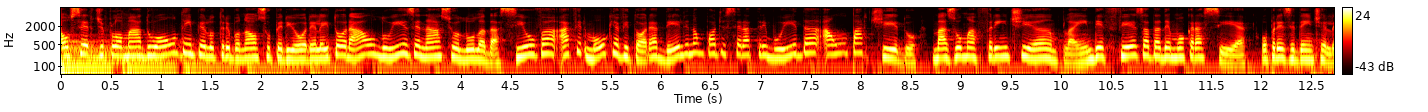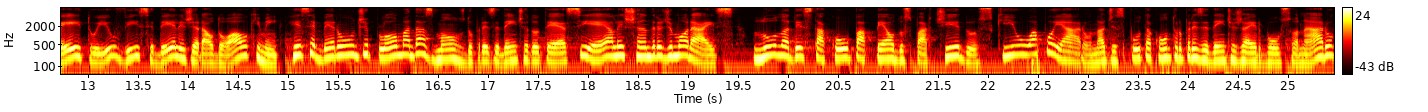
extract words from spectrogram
Ao ser diplomado ontem pelo Tribunal Superior Eleitoral, Luiz Inácio Lula da Silva afirmou que a vitória dele não pode ser atribuída a um partido, mas uma frente ampla em defesa da democracia. O presidente eleito e o vice dele, Geraldo Alckmin, receberam o diploma das mãos do presidente do TSE, Alexandre de Moraes. Lula destacou o papel dos partidos que o apoiaram na disputa contra o presidente Jair Bolsonaro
